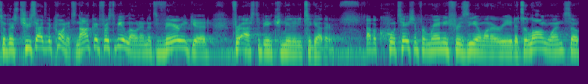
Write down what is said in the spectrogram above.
So there's two sides of the coin. It's not good for us to be alone, and it's very good for us to be in community together. I have a quotation from Randy Frazee I want to read. It's a long one, so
